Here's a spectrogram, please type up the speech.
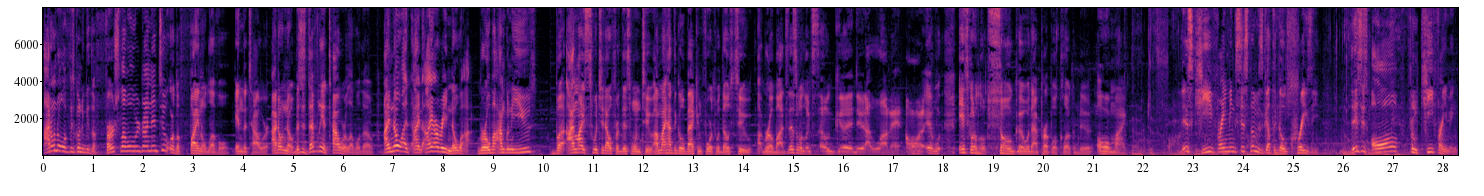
I don't know if it's going to be the first level we run into or the final level in the tower. I don't know. This is definitely a tower level though. I know I, I, I already know what robot I'm going to use but I might switch it out for this one too. I might have to go back and forth with those two uh, robots. This one looks so good, dude. I love it. Oh, it, it's gonna look so good with that purple cloak, dude. Oh my. This keyframing system has got to go crazy. This is all from keyframing.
